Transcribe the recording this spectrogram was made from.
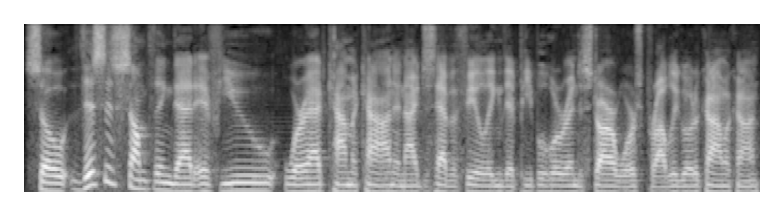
So this is something that if you were at Comic Con, and I just have a feeling that people who are into Star Wars probably go to Comic Con.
